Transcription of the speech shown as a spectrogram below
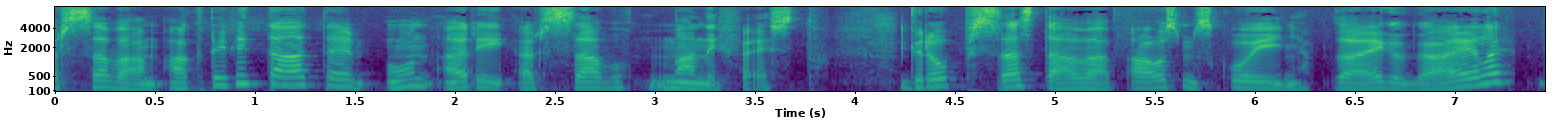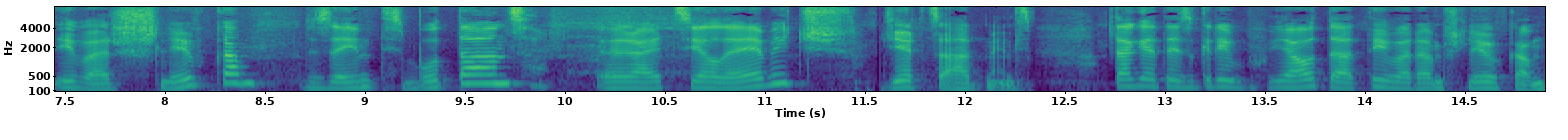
ar savām aktivitātēm un arī ar savu manifestu. Grupas sastāvā Ausmas Kuiņa, Zaiga Gaile, Ivars Šļivka, Zintis Butāns, Raits Jelēvičs, Girts Admins. Tagad es gribu jautāt Ivaram Šļivkam,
